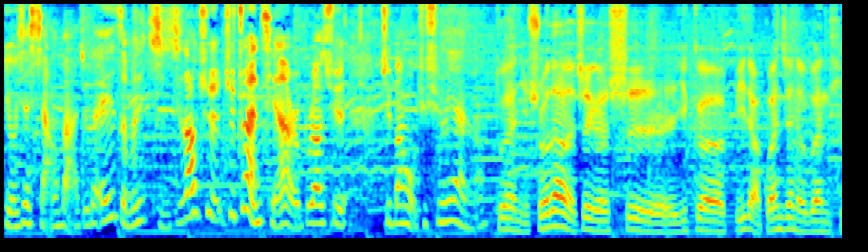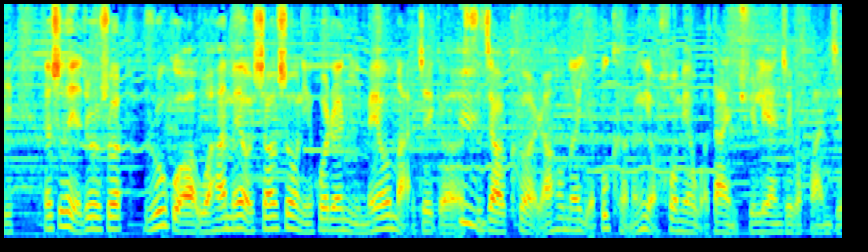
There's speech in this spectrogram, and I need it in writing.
有一些想法，觉得哎，怎么只知道去去赚钱，而不知道去去帮我去训练呢？对你说到的这个是一个比较关键的问题。但是呢，也就是说，如果我还没有销售你，或者你没有买这个私教课，然后呢，也不可能有后面我带你去练这个环节。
